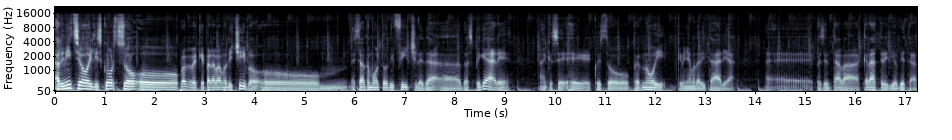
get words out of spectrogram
All'inizio il discorso, oh, proprio perché parlavamo di cibo, oh, mh, è stato molto difficile da, da spiegare, anche se eh, questo per noi che veniamo dall'Italia eh, presentava caratteri di ovvietà.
